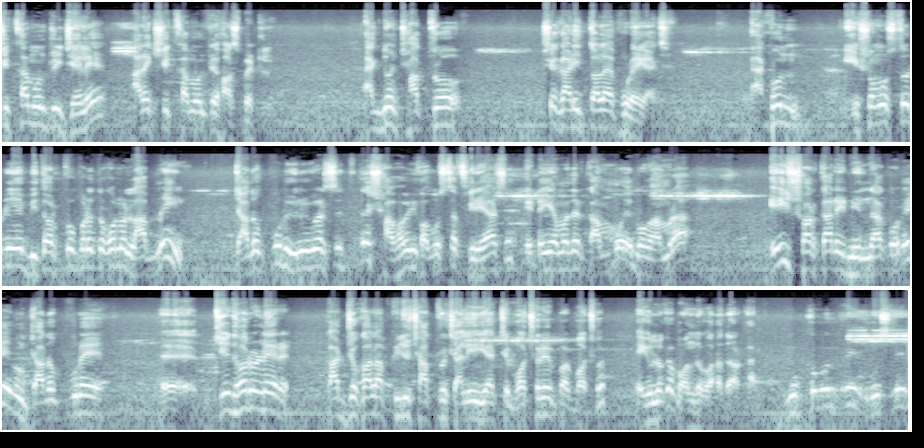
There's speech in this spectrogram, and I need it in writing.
শিক্ষামন্ত্রী জেলে, আরেক শিক্ষামন্ত্রী হসপিটালে। একজন ছাত্র সে গাড়ির তলায় পড়ে গেছে। এখন এ সমস্ত নিয়ে বিতর্ক করে তো কোনো লাভ নেই। যাদবপুর ইউনিভার্সিটিতে স্বাভাবিক অবস্থা ফিরে আসুক, এটাই আমাদের কাম্য এবং আমরা এই সরকারের নিন্দা করে এবং যাদবপুরে যে ধরনের কার্যকলাপ কিছু ছাত্র চালিয়ে যাচ্ছে বছরের পর বছর, এগুলোকে বন্ধ করা দরকার। মুখ্যমন্ত্রী মুসলিম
